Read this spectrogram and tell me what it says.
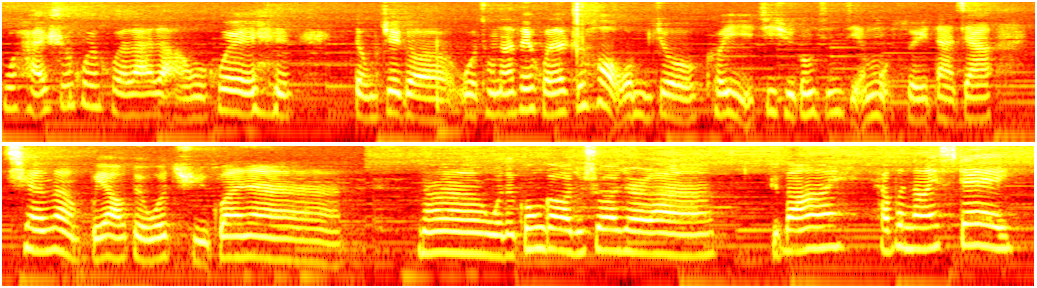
我还是会回来的，我会。等这个我从南非回来之后，我们就可以继续更新节目，所以大家千万不要对我取关啊！那我的公告就说到这儿啦，Goodbye，Have a nice day。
